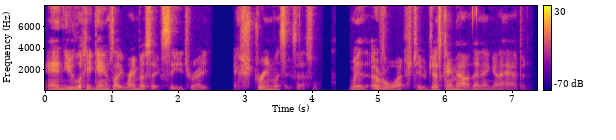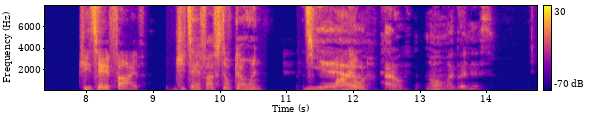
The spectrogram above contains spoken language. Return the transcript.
And you look at games like Rainbow Six Siege, right? Extremely successful. With Overwatch 2, just came out, that ain't gonna happen. GTA 5, GTA 5 still going. It's yeah, wild. I don't. Oh my goodness.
